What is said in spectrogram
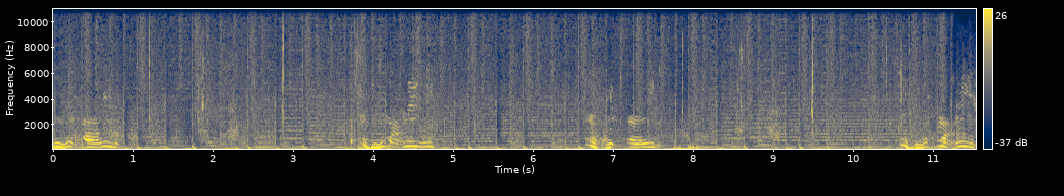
หือมานี่เลยอื้อหือมานี่เลยมานี่มานี่เลยอื้อหือมานี่เลย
